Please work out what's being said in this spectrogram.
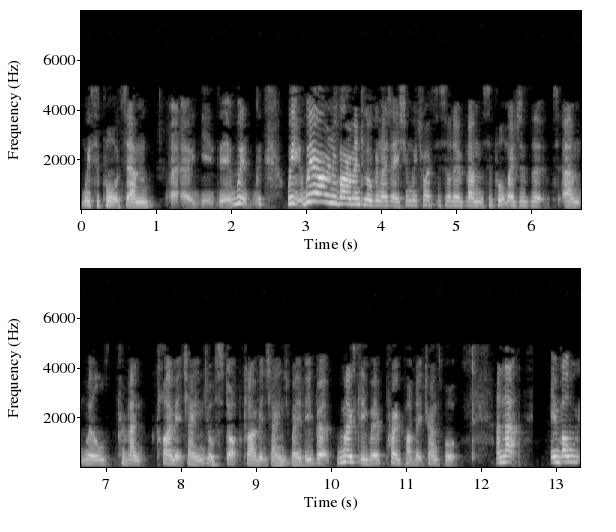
we support um, uh, we, we we are an environmental organisation. We try to sort of um, support measures that um, will prevent climate change or stop climate change, maybe. But mostly we're pro public transport, and that involve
